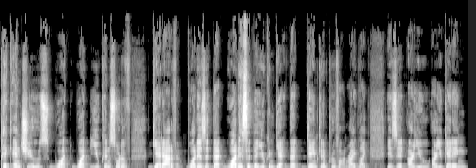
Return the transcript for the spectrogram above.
pick and choose what what you can sort of get out of him what is it that what is it that you can get that Dame can improve on right like is it are you are you getting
